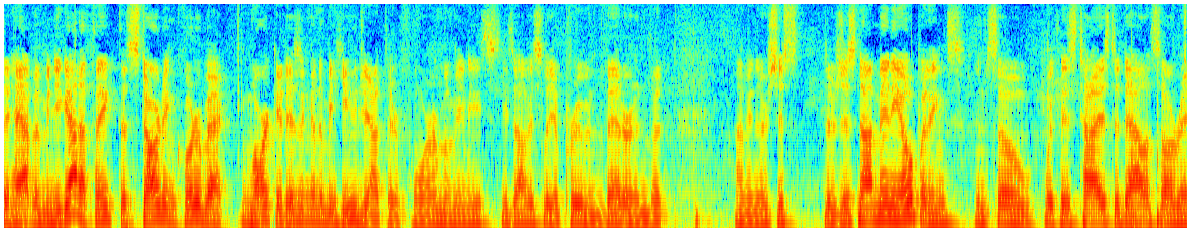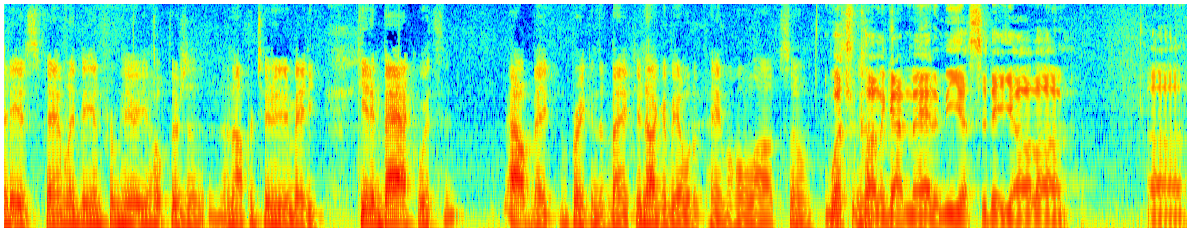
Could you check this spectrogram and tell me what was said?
to have him. And you got to think the starting quarterback market isn't going to be huge out there for him. I mean, he's he's obviously a proven veteran, but I mean, there's just there's just not many openings. And so, with his ties to Dallas already, his family being from here, you hope there's a, an opportunity to maybe get him back without ba- breaking the bank. You're not going to be able to pay him a whole lot. So, What you call it got mad at me yesterday, y'all. Uh, uh,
